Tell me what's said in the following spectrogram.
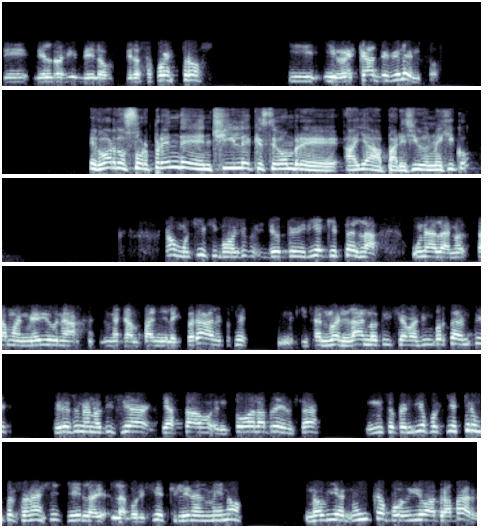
de, los, de los secuestros y, y rescates violentos. Eduardo, ¿sorprende en Chile que este hombre haya aparecido en México? No, muchísimo. Yo, te diría que esta es la una de las estamos en medio de una, una campaña electoral, entonces quizás no es la noticia más importante, pero es una noticia que ha estado en toda la prensa, muy sorprendido porque este era un personaje que la, policía chilena al menos no había nunca podido atrapar,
